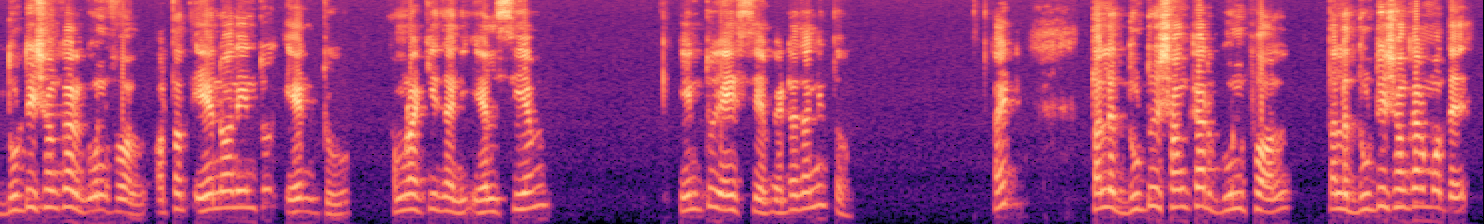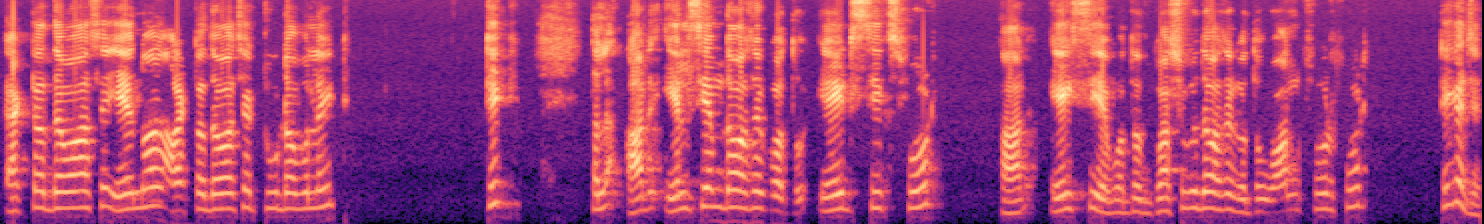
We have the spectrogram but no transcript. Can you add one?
দুটি সংখ্যার গুণফল, অর্থাৎ N one into N two আমরা কি জানি? এলসিএম ইন্টু এইচসিএম এটা জানি তো? রাইট তাহলে দুটি সংখ্যার গুণফল, তাহলে দুটি সংখ্যার মধ্যে একটা দেওয়া আছে এন ওয়ান আর একটা দেওয়া আছে টু ডাবল এইট। ঠিক? তাহলে আর এলসিএম দেওয়া আছে কত? এইট সিক্স ফোর আর এইচসিএম অর্থাৎ গসগু দেওয়া আছে কত? One four four. ঠিক আছে?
